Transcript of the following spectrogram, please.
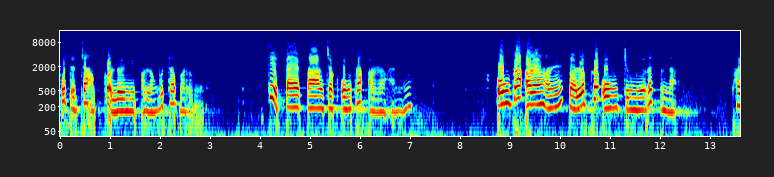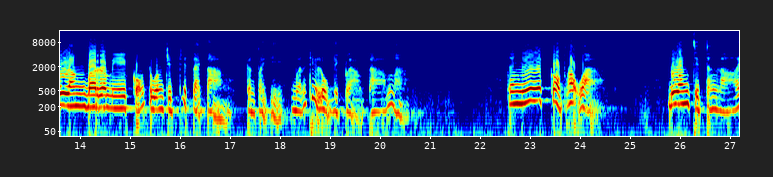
พุทธเจ้าก็เลยมีพลังพุทธบารมี ที่แตกต่างจากองค์พระอรหันต์ องค์พระอรหันต์แต่ละพระองค์จึงมีลักษณะ พลังบารมีของดวงจิตที่แตกต่างกันไปอีก เหมือนที่โลกได้กล่าวถามมาทั้งนี้ก็เพราะว่า ดวงจิตทั้งหลาย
